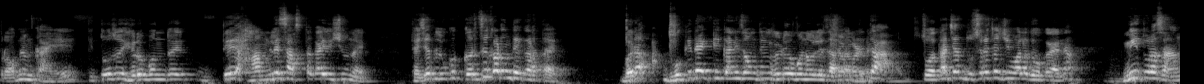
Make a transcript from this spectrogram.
प्रॉब्लेम काय आहे? की तो जो हिरो बनतोय ते हामलेस असतं काही इश्यू नाही. त्याच्यात लोक कर्ज काढून ते करतायत. बरं धोकेदायक ठिकाणी जाऊन ते व्हिडिओ बनवले जातात. शंभर तिथं स्वतःच्या आणि दुसऱ्याच्या जीवाला धोका आहे ना? मी तुला सांग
